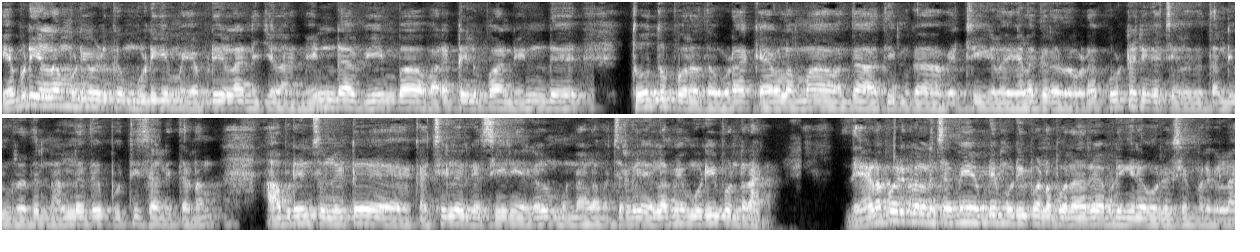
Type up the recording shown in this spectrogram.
எப்படியெல்லாம் முடிவெடுக்க முடியும்? எப்படியெல்லாம் நிற்கலாம்? நின்ற வீம்பா வரட்டிழுப்பாக நின்று தோற்று போகிறத விட கேவலமாக வந்து அதிமுக வெற்றிகளை இழக்கிறத விட கூட்டணி கட்சிகளுக்கு தள்ளி விடுறது நல்லது புத்திசாலித்தனம் அப்படின்னு சொல்லிட்டு கட்சியில் இருக்க சீனியர்கள் முன்னாள் அமைச்சர்கள் எல்லாமே முடிவு பண்ணுறாங்க இந்த எடப்பாடி பழனிசாமி எப்படி முடிவு பண்ண போகிறாரு அப்படிங்கிற ஒரு விஷயம் இருக்குல்ல.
